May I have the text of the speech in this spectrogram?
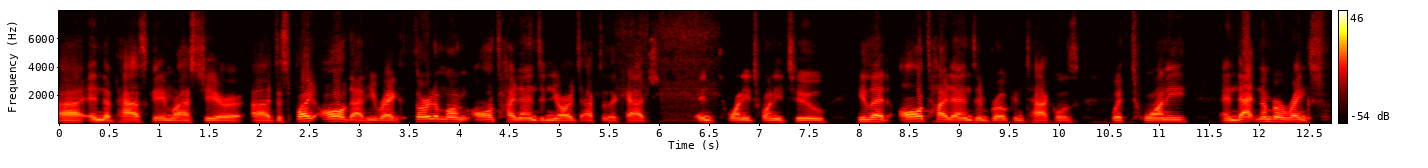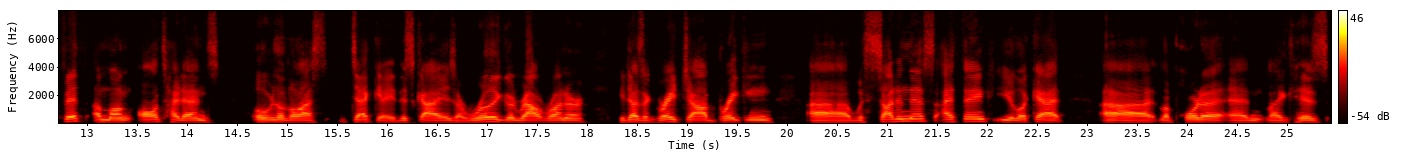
uh, in the pass game last year. Uh, despite all of that, he ranked third among all tight ends in yards after the catch in 2022. He led all tight ends in broken tackles with 20, and that number ranks fifth among all tight ends over the last decade. This guy is a really good route runner. He does a great job breaking uh, with suddenness. I think you look at uh, LaPorta and like his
